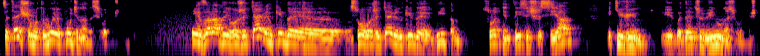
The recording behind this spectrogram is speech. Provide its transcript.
Це те, що мотивує Путіна на сьогоднішній день. І заради його життя він кидає свого життя, він кидає в бій там сотні тисяч росіян, які гинуть, і веде цю війну на сьогоднішній день.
